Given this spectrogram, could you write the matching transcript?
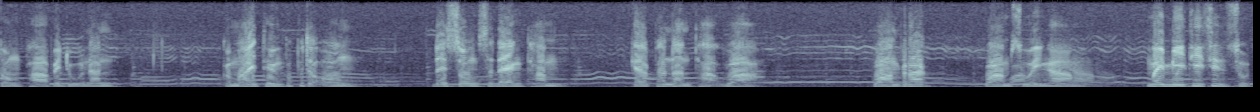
ทรงค์ทรงพาไปดูนั้น ก็หมายถึงพระพุทธองค์ได้ทรงแสดงธรรม แก่พระนันทะว่า ความรักความสวยงามไม่มีที่สิ้นสุด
